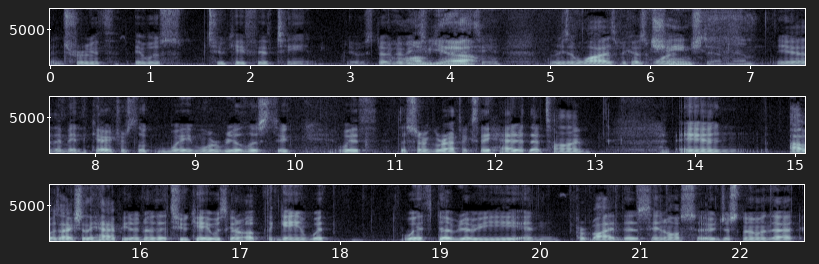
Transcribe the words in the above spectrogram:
in truth, it was 2K15. It was WWE Oh, 2K15. yeah. The reason why is because one, Changed it, man. yeah, they made the characters look way more realistic with the certain graphics they had at that time, and I was actually happy to know that 2K was going to up the game with with WWE and provide this, and also just knowing that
